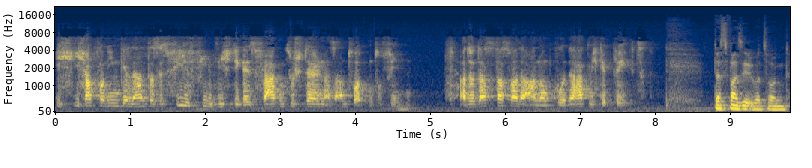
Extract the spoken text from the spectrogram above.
Ich, ich habe von ihm gelernt, dass es viel, viel wichtiger ist, Fragen zu stellen, als Antworten zu finden. Also das, das war der Arnoncourt, der hat mich geprägt. Das war sehr überzeugend.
